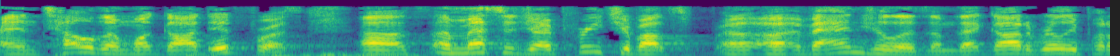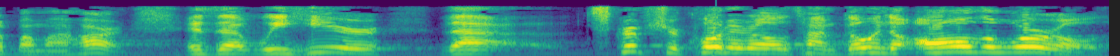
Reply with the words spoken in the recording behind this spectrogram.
and tell them what God did for us. Uh, a message I preach about uh, uh, evangelism that God really put up on my heart is that we hear that scripture quoted all the time, go into all the world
